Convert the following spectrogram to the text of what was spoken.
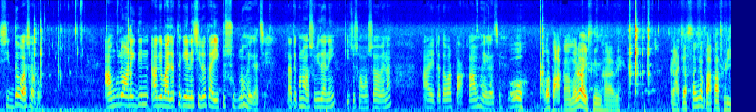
সিদ্ধ বসাবো। আমগুলো অনেক দিন আগে বাজার থেকে এনেছিল তাই একটু শুকনো হয়ে গেছে। তাতে কোনো অসুবিধা নেই কিছু সমস্যা হবে না। আর এটা তো আবার পাকা আম হয়ে গেছে। ও আবার পাকা আমারও আইসক্রিম খাওয়াবে। কাঁচার সঙ্গে পাকা ফ্রি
